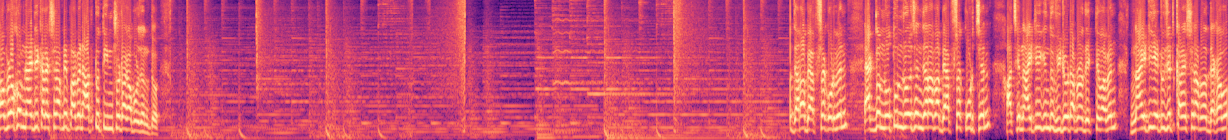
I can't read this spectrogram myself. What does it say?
সব রকম নাইটির কালেকশন আপনি পাবেন আপ টু তিনশো টাকা পর্যন্ত। যারা ব্যবসা করবেন, একদম নতুন রয়েছেন যারা বা ব্যবসা করছেন, আজকে নাইটির কিন্তু ভিডিওটা আপনারা দেখতে পাবেন। Nighty A to Z collection আপনারা দেখাবো।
